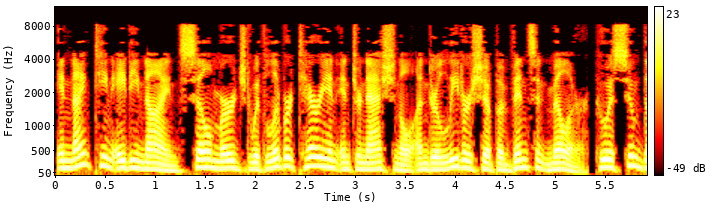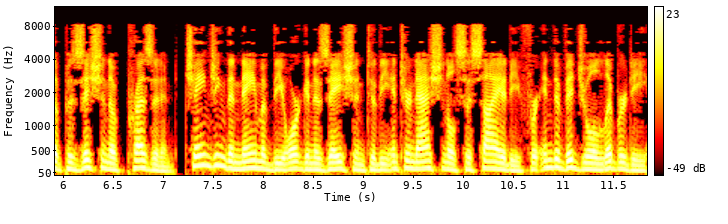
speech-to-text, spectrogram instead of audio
In 1989 SIL merged with Libertarian International under leadership of Vincent Miller, who assumed the position of president, changing the name of the organization to the International Society for Individual Liberty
